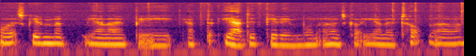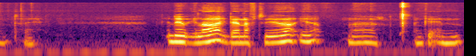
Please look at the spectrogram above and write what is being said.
Oh, let's give him a yellow beak. Yeah, I did give him one. Oh, it's got a yellow top there, haven't? You can do what you like. Don't have to do that. Yeah. No, I'm getting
